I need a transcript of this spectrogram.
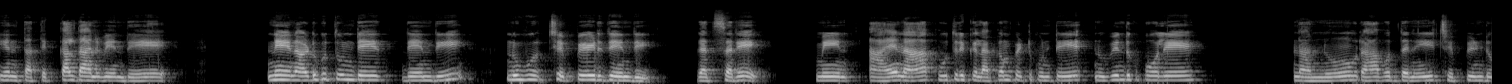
ఇంత తిక్కల దానివేందే నేను అడుగుతుండేదేంది? నువ్వు చెప్పేడిదేంది? గది సరే. మీ ఆయన కూతురికి లగ్గం పెట్టుకుంటే నువ్వెందుకు పోలే? నన్ను రావద్దని చెప్పిండు.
